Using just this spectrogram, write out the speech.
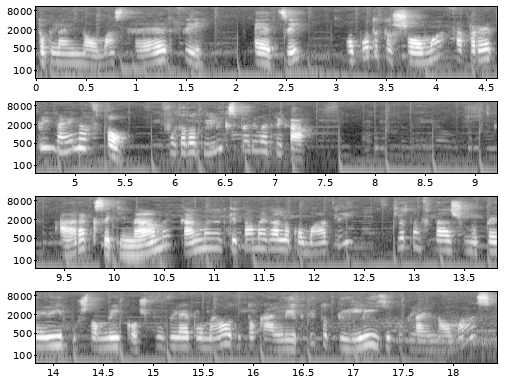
Το πλαϊνό μας θα έρθει έτσι, οπότε το σώμα θα πρέπει να είναι αυτό, που θα το τυλίξει περιμετρικά. Άρα ξεκινάμε, κάνουμε ένα αρκετά μεγάλο κομμάτι και όταν φτάσουμε περίπου στο μήκος που βλέπουμε ότι το καλύπτει, το τυλίγει το πλαϊνό μας,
